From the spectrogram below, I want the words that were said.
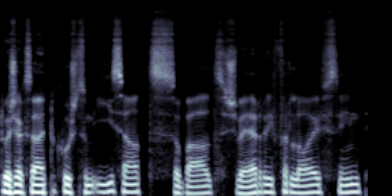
Du hast ja gesagt, du kommst zum Einsatz, sobald es schwere Verläufe sind.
